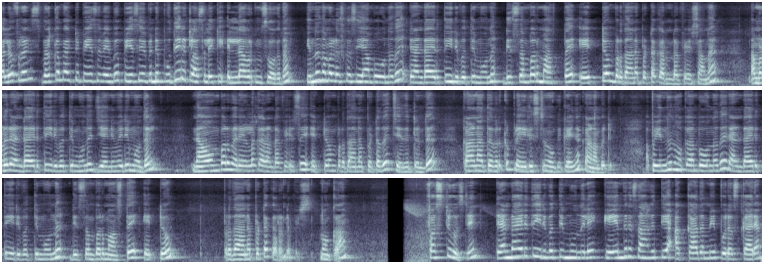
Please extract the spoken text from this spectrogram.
Hello friends welcome back to P S web P S വെബിന്റെ പുതിയൊരു ക്ലാസ്സിലേക്ക് എല്ലാവർക്കും സ്വാഗതം. ഇന്ന് നമ്മൾ ഡിസ്കസ് ചെയ്യാൻ പോകുന്നത് രണ്ടായിരത്തി ഇരുപത്തി മൂന്ന് ഡിസംബർ മാസത്തെ ഏറ്റവും പ്രധാനപ്പെട്ട കറണ്ട് അഫയേഴ്സ് ആണ്. നമ്മൾ രണ്ടായിരത്തി ഇരുപത്തി മൂന്ന് ജനുവരി മുതൽ നവംബർ വരെയുള്ള കറണ്ട് അഫയേഴ്സ് ഏറ്റവും പ്രധാനപ്പെട്ടത് ചെയ്തിട്ടുണ്ട്. കാണാത്തവർക്ക് പ്ലേലിസ്റ്റ് നോക്കിക്കഴിഞ്ഞാൽ കാണാൻ പറ്റും. അപ്പോൾ ഇന്ന് നോക്കാൻ പോകുന്നത് രണ്ടായിരത്തി ഡിസംബർ മാസത്തെ ഏറ്റവും പ്രധാനപ്പെട്ട കറണ്ട് അഫയേഴ്സ് നോക്കാം. ഫസ്റ്റ് ക്വസ്റ്റ്യൻ രണ്ടായിരത്തി ഇരുപത്തി മൂന്നിലെ കേന്ദ്ര സാഹിത്യ അക്കാദമി പുരസ്കാരം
